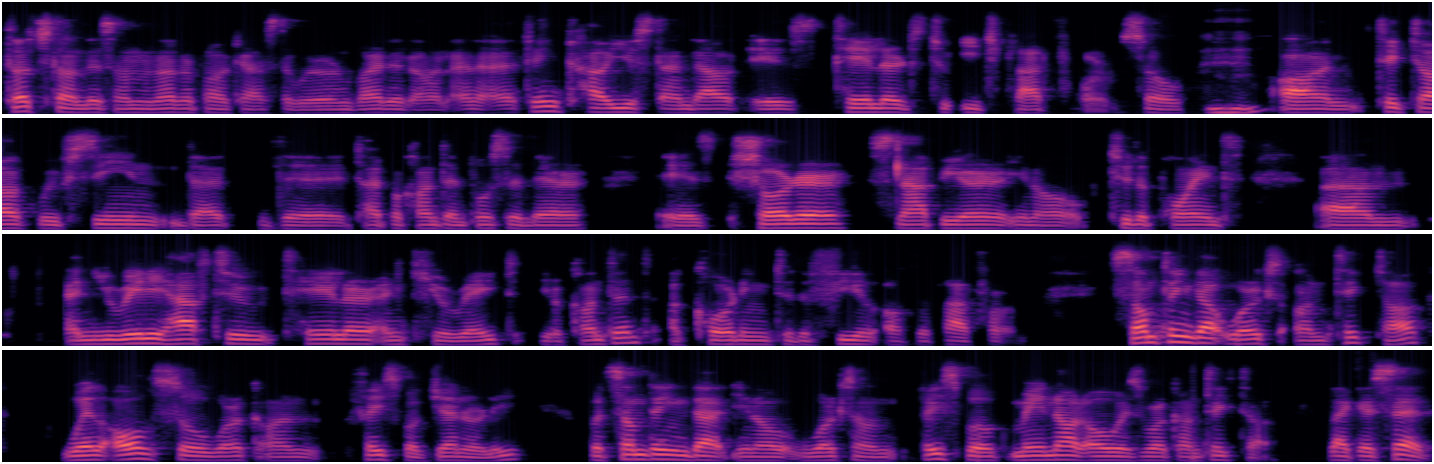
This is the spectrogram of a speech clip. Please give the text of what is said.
touched on this on another podcast that we were invited on, and I think how you stand out is tailored to each platform. So hmm on TikTok, we've seen that the type of content posted there is shorter, snappier, you know, to the point, um, and you really have to tailor and curate your content according to the feel of the platform. Something that works on TikTok will also work on Facebook generally, but something that you know works on Facebook may not always work on TikTok like I said,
